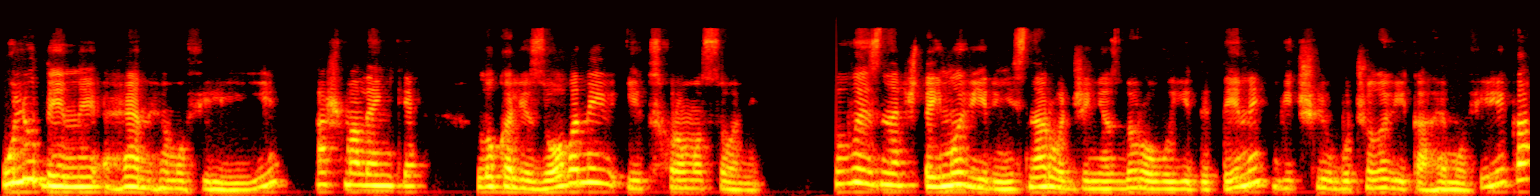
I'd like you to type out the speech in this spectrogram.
У людини ген гемофілії, аж маленьке, локалізований в Х-хромосомі. Визначте ймовірність народження здорової дитини від шлюбу чоловіка-гемофіліка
